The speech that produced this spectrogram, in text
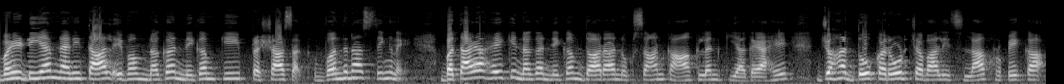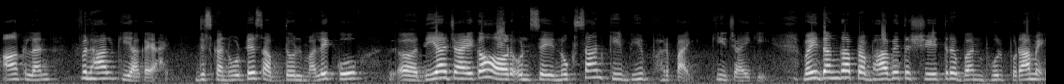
वहीं डीएम नैनीताल एवं नगर निगम की प्रशासक वंदना सिंह ने बताया है कि नगर निगम द्वारा नुकसान का आकलन किया गया है, जहाँ दो करोड़ चवालीस लाख रुपए का आकलन फ़िलहाल किया गया है। जिसका नोटिस अब्दुल मलिक को दिया जाएगा और उनसे नुकसान की भी भरपाई की जाएगी। वहीं दंगा प्रभावित क्षेत्र बनभूलपुरा में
